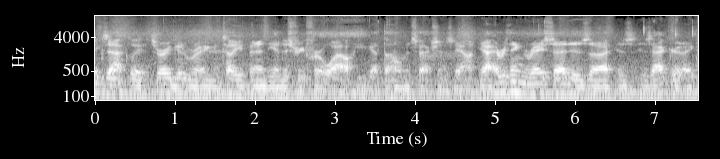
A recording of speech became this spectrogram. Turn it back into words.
Exactly. It's very good, Ray. You can tell you've been in the industry for a while. You got the home inspections down. Yeah, everything Ray said is uh, is, is accurate. I,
